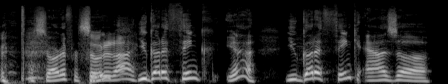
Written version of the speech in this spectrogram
I started for free. So did I. You got to think, yeah. You got to think as a,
